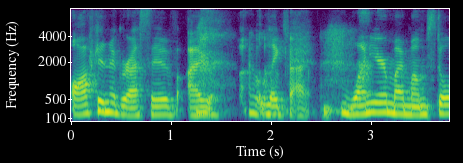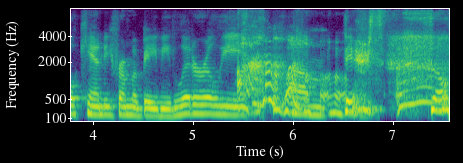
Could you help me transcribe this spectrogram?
often aggressive. I I love like that. one year my mom stole candy from a baby. Literally, um, there's so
